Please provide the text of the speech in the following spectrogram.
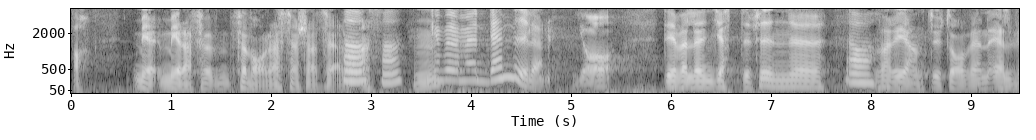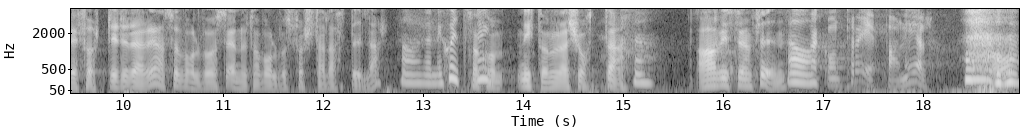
ja, mer, mera för, förvaras här så att säga. Ja, ja, Vi kan börja med den bilen. ja, det är väl en jättefin eh, ja, variant utav en LV40. Det där är alltså Volvos, en av Volvos första lastbilar ja den är som skitsnygg. kom 1928. Ja. Ja, visst är den fin? Ja. Snacka om träpanel. Ja,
